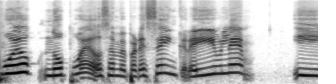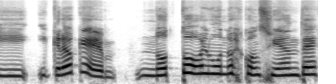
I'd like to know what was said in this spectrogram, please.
puedo, no puedo, o sea, me parece increíble y, y creo que no todo el mundo es consciente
